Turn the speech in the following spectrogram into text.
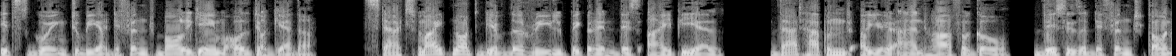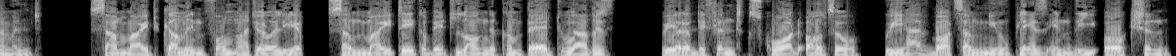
It's going to be a different ball game altogether. Stats might not give the real picture in this IPL. That happened a year and a half ago. This is a different tournament. Some might come in for much earlier, some might take a bit longer compared to others. We're a different squad also. We have bought some new players in the auction.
